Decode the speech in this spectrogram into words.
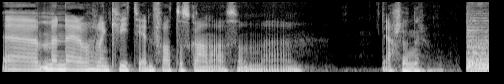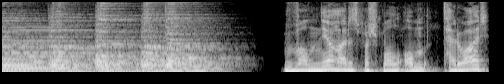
Eh, men det er i hvert fall en hvitvin fra Toskana som ja. Skjønner. Vanja har et spørsmål om terroir.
